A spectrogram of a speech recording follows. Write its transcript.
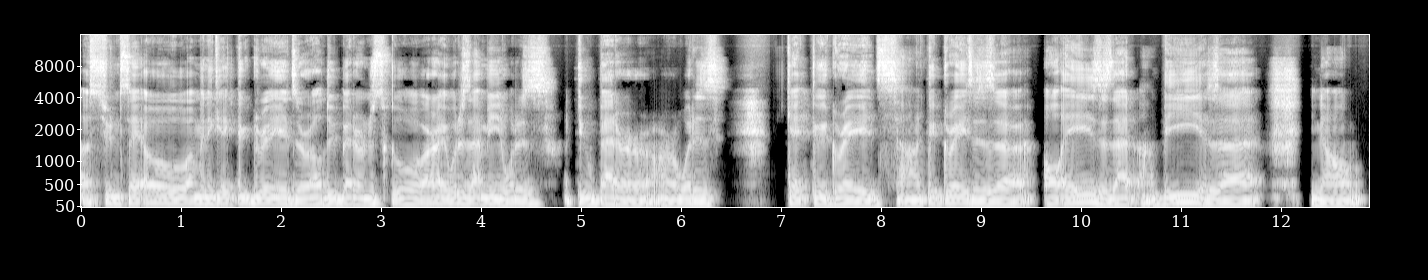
a student say, "Oh, I'm going to get good grades, or I'll do better in school." All right, what does that mean? What does do better, or what is get good grades. Uh, good grades is uh, all A's. Is that a B? Is that you know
